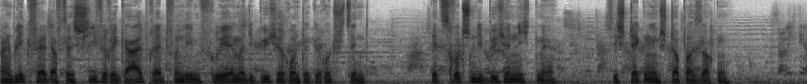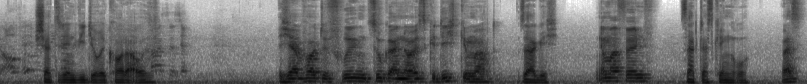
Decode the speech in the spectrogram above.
Mein Blick fällt auf das schiefe Regalbrett, von dem früher immer die Bücher runtergerutscht sind. Jetzt rutschen die Bücher nicht mehr. Sie stecken in Stoppersocken. Ich schalte den Videorekorder aus. Ich habe heute früh im Zug ein neues Gedicht gemacht, sage ich. Nummer 5, sagt das Känguru. Was?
